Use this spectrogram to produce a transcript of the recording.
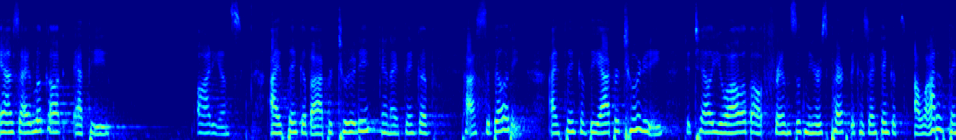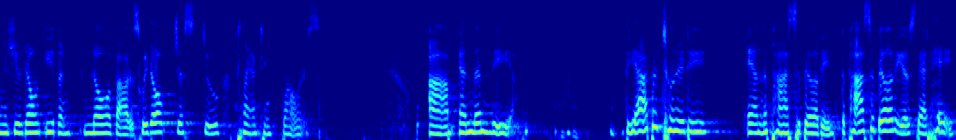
as I look out at the audience, I think of opportunity and I think of possibility. I think of the opportunity to tell you all about Friends of Mears Park because I think it's a lot of things you don't even know about us. We don't just do planting flowers. Um, and then the the opportunity and the possibility. The possibility is that, hey,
